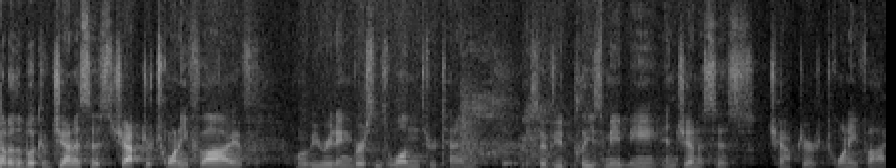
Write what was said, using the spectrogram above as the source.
Out of the book of Genesis, chapter 25, we'll be reading verses 1 through 10. So if you'd please meet me in Genesis chapter 25.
